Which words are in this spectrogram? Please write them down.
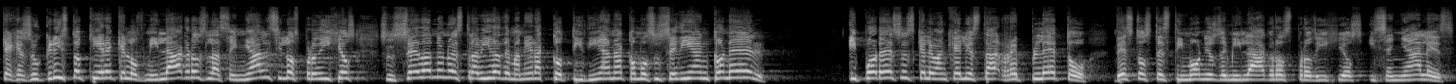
que Jesucristo quiere que los milagros, las señales y los prodigios sucedan en nuestra vida de manera cotidiana como sucedían con Él. Y por eso es que el Evangelio está repleto de estos testimonios de milagros, prodigios y señales.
